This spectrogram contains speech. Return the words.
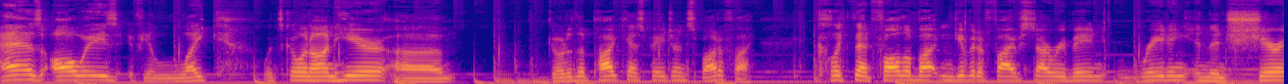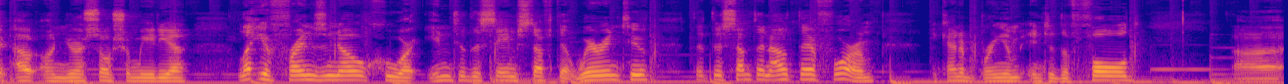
As always, if you like what's going on here, uh, go to the podcast page on Spotify. Click that follow button, give it a five star rating, and then share it out on your social media. Let your friends know who are into the same stuff that we're into that there's something out there for them and kind of bring them into the fold. Uh,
